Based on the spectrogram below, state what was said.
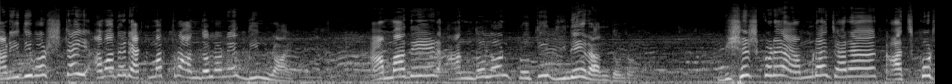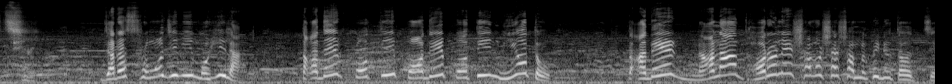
নারী দিবসটাই আমাদের একমাত্র আন্দোলনের দিন নয়। আমাদের আন্দোলন প্রতিদিনের আন্দোলন। বিশেষ করে আমরা যারা কাজ করছি, যারা শ্রমজীবী মহিলা, তাদের প্রতি পদে প্রতিনিয়ত তাদের নানা ধরনের সমস্যার সম্মুখীন হতে হচ্ছে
